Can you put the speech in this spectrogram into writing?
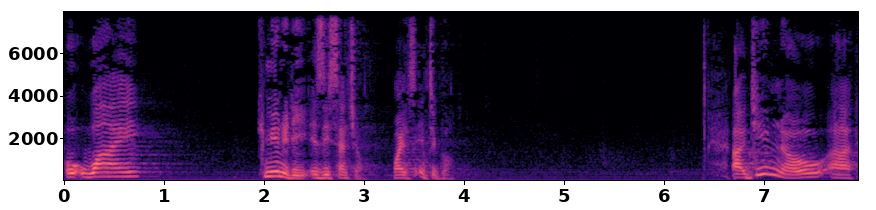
why community is essential, why it's integral. Uh, do you know, uh,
